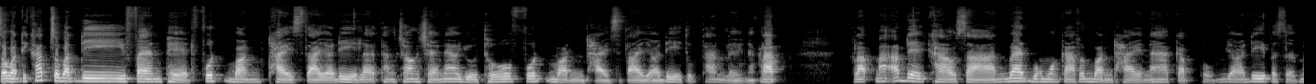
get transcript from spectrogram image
สวัสดีครับ สวัสดีแฟนเพจฟุตบอลไทยสไตล์ยอดีและทางช่องช anel YouTube ฟุตบอลไทยสไตล์ยอดีทุกท่านเลยนะครับ กลับมาอัปเดตข่าวสารแวดวงวงการฟุตบอลไทยนะฮะกับผมยอดี้ประเสริฐม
